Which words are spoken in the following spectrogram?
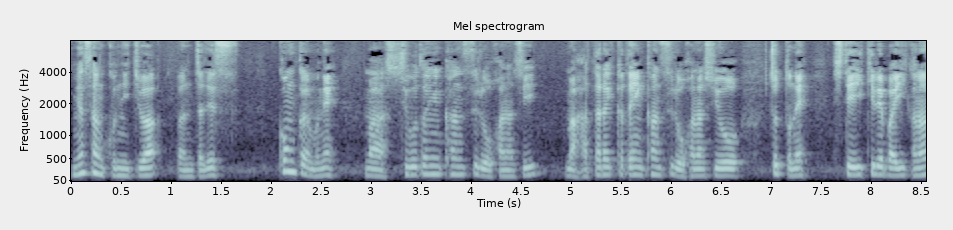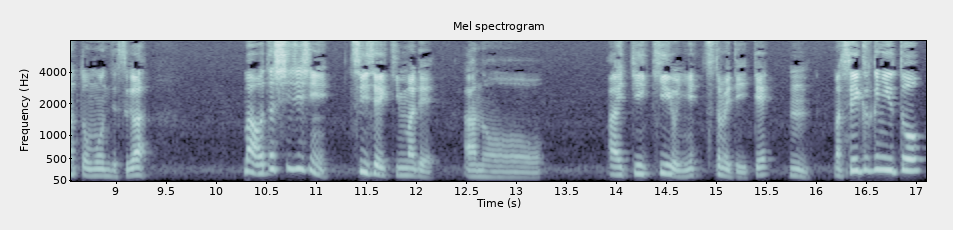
皆さんこんにちはバンチャです。今回もねまあ仕事に関するお話まあ働き方に関するお話をちょっとねしていければいいかなと思うんですがまあ私自身つい最近まであのー、IT 企業にね勤めていてうん。まあ正確に言うと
